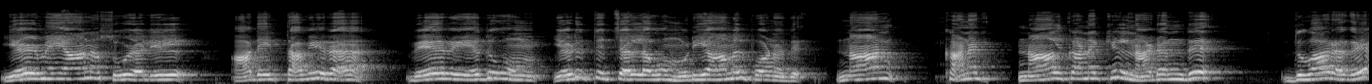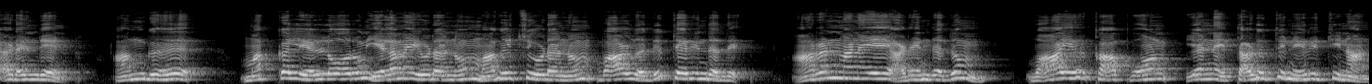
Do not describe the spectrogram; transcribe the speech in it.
ஏழ்மையான சூழலில் அதை தவிர வேறு எதுவும் எடுத்துச் செல்லவும் முடியாமல் போனது. நான் கணக் நாள் கணக்கில் நடந்து துவாரகை அடைந்தேன். அங்கு மக்கள் எல்லோரும் இளமையுடனும் மகிழ்ச்சியுடனும் வாழ்வது தெரிந்தது. அரண்மனையை அடைந்ததும் வாயிற் காப்போன் என்னை தடுத்து நிறுத்தினான்.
